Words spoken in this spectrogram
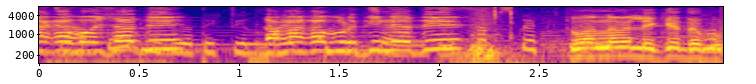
টাকা পয়সা দিই, জামা কাপড় কিনে দিই। সাবস্ক্রাইব তোমার নামে লিখে দেবো।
